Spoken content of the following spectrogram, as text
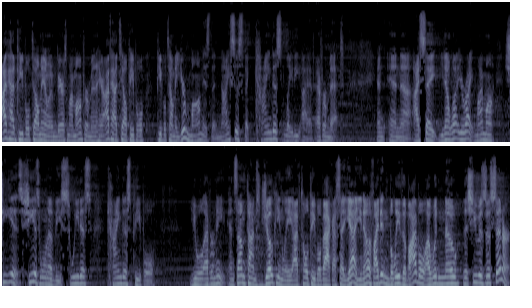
I've had people tell me, I'm going to embarrass my mom for a minute here. I've had tell people, people tell me, your mom is the nicest, the kindest lady I have ever met. And, and uh, I say, you know what? You're right. My mom, she is. She is one of the sweetest, kindest people you will ever meet. And sometimes jokingly, I've told people back, I said, yeah, you know, if I didn't believe the Bible, I wouldn't know that she was a sinner.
